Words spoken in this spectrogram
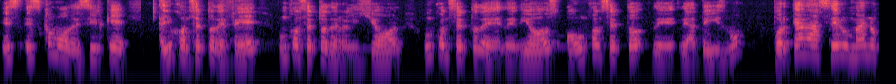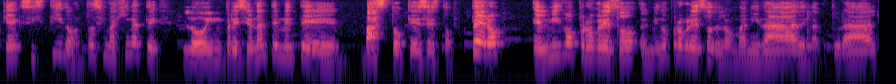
Es, es como decir que hay un concepto de fe, un concepto de religión, un concepto de, de Dios o un concepto de, de ateísmo por cada ser humano que ha existido. Entonces imagínate lo impresionantemente vasto que es esto. Pero el mismo progreso, el mismo progreso de la humanidad, en la cultural,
